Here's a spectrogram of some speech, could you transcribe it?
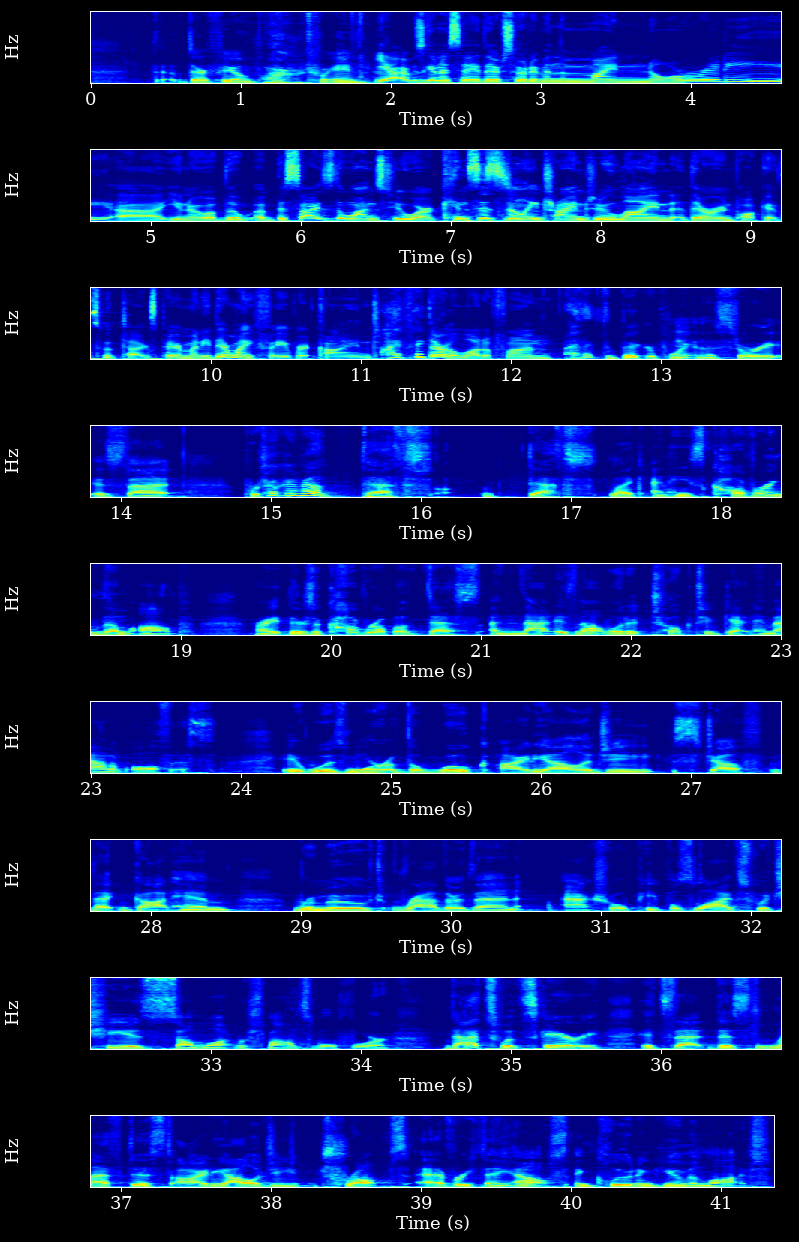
they're few and far between. Yeah, I was going to say they're sort of in the minority, uh, you know, of the uh, besides the ones who are consistently trying to line their own pockets with taxpayer money. They're my favorite kind. I think they're the, a lot of fun. I think the bigger point in the story is that we're talking about deaths, deaths, like, and he's covering them up, right? There's a cover up of deaths, and that is not what it took to get him out of office. It was more of the woke ideology stuff that got him removed rather than actual people's lives, which he is somewhat responsible for. That's what's scary. It's that this leftist ideology trumps everything else, including human lives.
